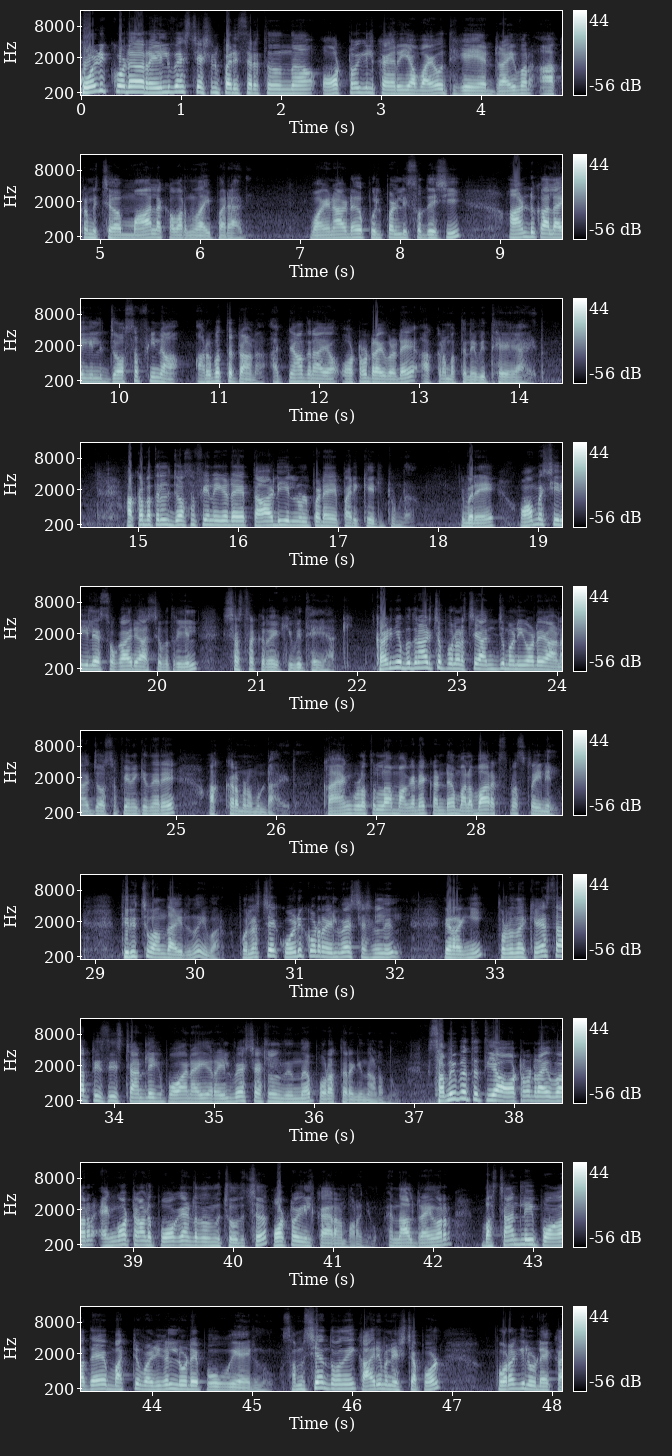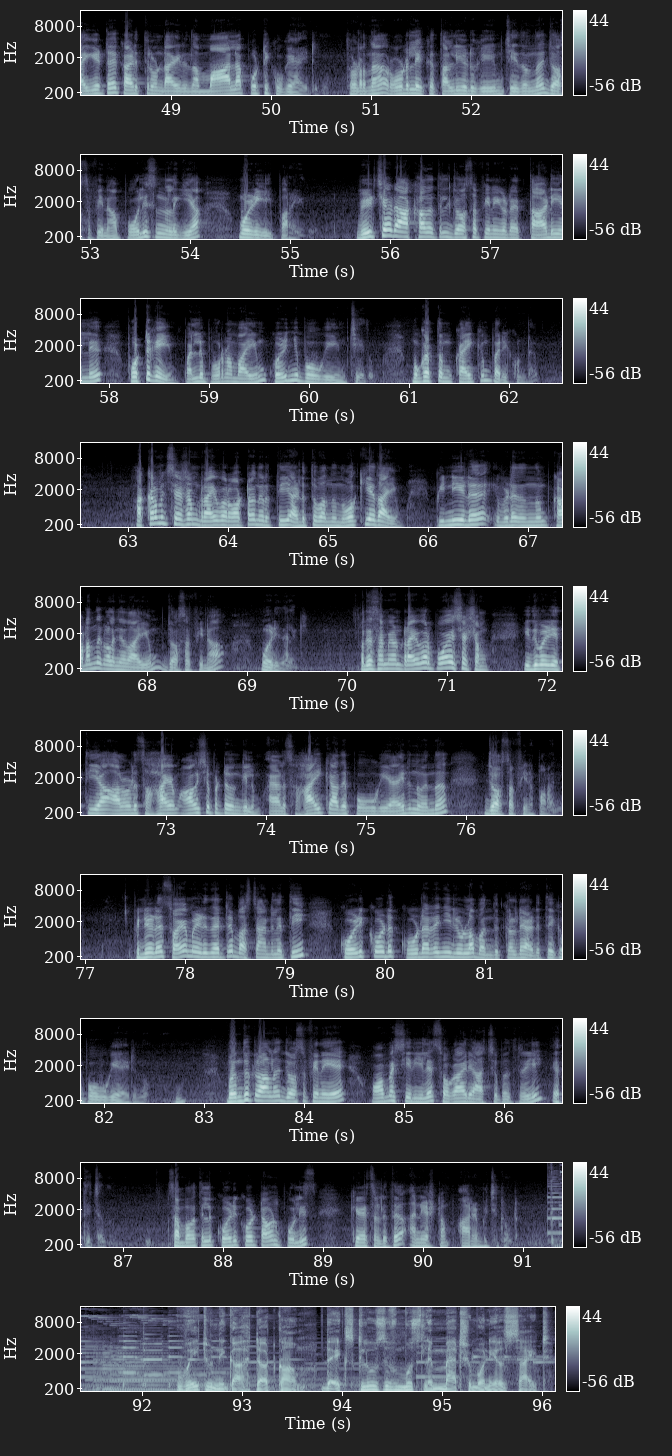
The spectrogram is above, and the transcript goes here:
Kozhikode railway station പരിസരത്ത് നിന്ന് ഓട്ടോയിൽ കയറിയ വയോധികയെ ഡ്രൈവർ ആക്രമിച്ച് മാല കവർന്നതായി പരാതി. വയനാട് പുൽപ്പള്ളി സ്വദേശി ആണ്ടുകാലായിൽ ജോസഫീന അറുപത്തെട്ടാണ് അജ്ഞാതനായ ഓട്ടോ ഡ്രൈവറുടെ അക്രമത്തിന് വിധേയയായത്. അക്രമത്തിൽ ജോസഫീനയുടെ താടിയിൽ ഉൾപ്പെടെ പരിക്കേറ്റിട്ടുണ്ട്. ഇവരെ ഓമശ്ശേരിയിലെ സ്വകാര്യ ആശുപത്രിയിൽ ശസ്ത്രക്രിയയ്ക്ക് വിധേയയാക്കി. കഴിഞ്ഞ ബുധനാഴ്ച പുലർച്ചെ അഞ്ച് മണിയോടെയാണ് ജോസഫീനയ്ക്ക് നേരെ ആക്രമണമുണ്ടായത്. കായംകുളത്തുള്ള മകനെ കണ്ട് മലബാർ എക്സ്പ്രസ് ട്രെയിനിൽ തിരിച്ചു വന്നതായിരുന്നു ഇവർ. പുലർച്ചെ കോഴിക്കോട് റെയിൽവേ സ്റ്റേഷനിൽ ഇറങ്ങി തുടർന്ന് K S R T C സ്റ്റാൻഡിലേക്ക് പോകാനായി റെയിൽവേ സ്റ്റേഷനിൽ നിന്ന് പുറത്തിറങ്ങി നടന്നു. സമീപത്തെത്തിയ ഓട്ടോ ഡ്രൈവർ എങ്ങോട്ടാണ് പോകേണ്ടതെന്ന് ചോദിച്ച് ഓട്ടോയിൽ കയറാൻ പറഞ്ഞു. എന്നാൽ ഡ്രൈവർ ബസ് സ്റ്റാൻഡിലേക്ക് പോകാതെ മറ്റു വഴികളിലൂടെ പോകുകയായിരുന്നു. സംശയം തോന്നി കാര്യമന്വേഷിച്ചപ്പോൾ പുറകിലൂടെ കൈയിട്ട് കഴുത്തിലുണ്ടായിരുന്ന മാല പൊട്ടിക്കുകയായിരുന്നു. തുടർന്ന് റോഡിലേക്ക് തള്ളിയിടുകയും ചെയ്തെന്ന് ജോസഫീന പോലീസിന് നൽകിയ മൊഴിയിൽ പറയുന്നു. വീഴ്ചയുടെ ആഘാതത്തിൽ ജോസഫീനയുടെ താടിയിൽ പൊട്ടുകയും പല്ല് പൂർണമായും കൊഴിഞ്ഞു പോവുകയും ചെയ്തു. മുഖത്തും കൈക്കും പരിക്കുണ്ട്. അക്രമിച്ച ശേഷം ഡ്രൈവർ ഓട്ടോ നിർത്തി അടുത്തു വന്ന് നോക്കിയതായും പിന്നീട് ഇവിടെ നിന്നും കടന്നു കളഞ്ഞതായും ജോസഫിന മൊഴി നൽകി. അതേസമയം ഡ്രൈവർ പോയ ശേഷം ഇതുവഴി എത്തിയ ആളോട് സഹായം ആവശ്യപ്പെട്ടുവെങ്കിലും അയാൾ സഹായിക്കാതെ പോവുകയായിരുന്നുവെന്ന് ജോസഫിന പറഞ്ഞു. പിന്നീട് സ്വയം എഴുന്നേറ്റ് ബസ് സ്റ്റാൻഡിലെത്തി കോഴിക്കോട് കൂടരഞ്ഞിലുള്ള ബന്ധുക്കളുടെ അടുത്തേക്ക് പോവുകയായിരുന്നു. ബന്ധുക്കളാണ് ജോസഫിനയെ ഓമശ്ശേരിയിലെ സ്വകാര്യ ആശുപത്രിയിൽ എത്തിച്ചത് സംഭവത്തിൽ കോഴിക്കോട് ടൗൺ പോലീസ് കേസെടുത്ത് അന്വേഷണം ആരംഭിച്ചിട്ടുണ്ട് waytonikah.com, the exclusive Muslim matrimonial site.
